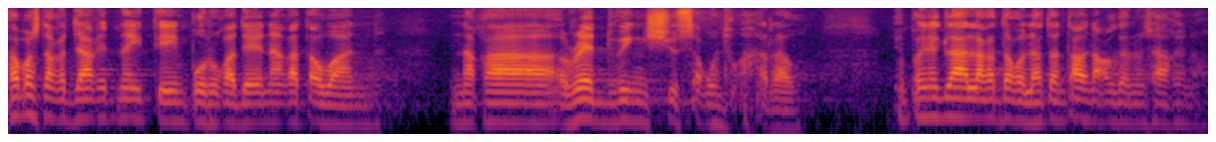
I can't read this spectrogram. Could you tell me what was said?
tapos naka-jacket na itim, puro kadena katawan, naka-red wing shoes ako nung araw. Yung pag naglalakad ako, lahat ng tao nakaganon sa akin. Oh.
